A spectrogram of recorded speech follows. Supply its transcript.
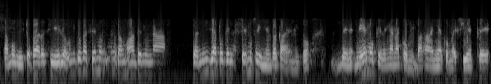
Estamos listos para recibir. Lo único que hacemos es estamos antes en una planilla porque le hacemos seguimiento académico. Vemos que vengan a van a venir a comer siempre.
